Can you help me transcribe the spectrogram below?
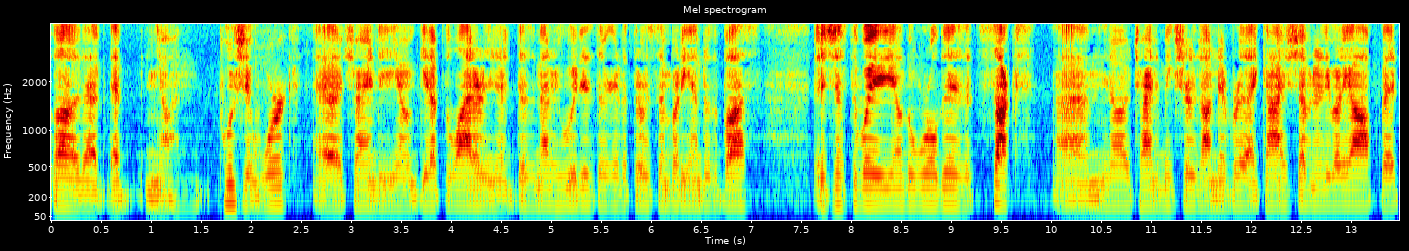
uh, that, that, you know, push at work, uh, trying to, you know, get up the ladder. You know, it doesn't matter who it is, they're going to throw somebody under the bus. It's just the way, you know, the world is. It sucks um, you know, trying to make sure that I'm never that guy shoving anybody off, but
